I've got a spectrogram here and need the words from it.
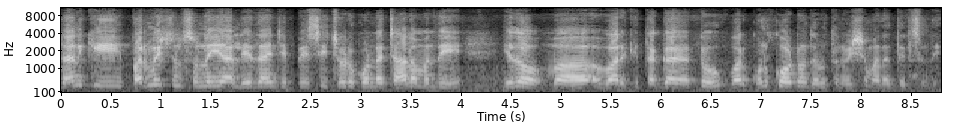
దానికి పర్మిషన్స్ ఉన్నాయా లేదా అని చెప్పేసి చూడకుండా చాలా మంది ఏదో మా- వారికి తగ్గట్టు వారు కొనుక్కోవటం జరుగుతున్న విషయం అందరికి తెలిసింది.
